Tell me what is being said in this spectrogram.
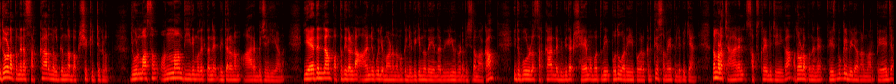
ഇതോടൊപ്പം തന്നെ സർക്കാർ നൽകുന്ന ഭക്ഷ്യക്കിറ്റുകളും ജൂൺ മാസം ഒന്നാം തീയതി മുതൽ തന്നെ വിതരണം ആരംഭിച്ചിരിക്കുകയാണ്. ഏതെല്ലാം പദ്ധതികളുടെ ആനുകൂല്യമാണ് നമുക്ക് ലഭിക്കുന്നത് എന്ന വീഡിയോയിലൂടെ വിശദമാക്കാം. ഇതുപോലുള്ള സർക്കാരിന്റെ വിവിധ ക്ഷേമ പദ്ധതി പൊതു അറിയിപ്പുകൾ കൃത്യസമയത്ത് ലഭിക്കാൻ നമ്മുടെ ചാനൽ സബ്സ്ക്രൈബ് ചെയ്യുക. അതോടൊപ്പം തന്നെ ഫേസ്ബുക്കിൽ വീഡിയോ കാണുന്നവർ പേജ്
